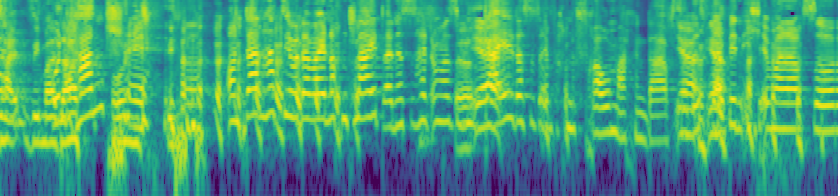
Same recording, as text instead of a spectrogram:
und halten Sie mal Und das Handschellen. und ja, Und dann hat sie aber dabei noch ein Kleid an. Es ist halt immer so Ja. geil, dass es einfach eine Frau machen darf. So, Ja, das, ja. Da bin ich immer noch so,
